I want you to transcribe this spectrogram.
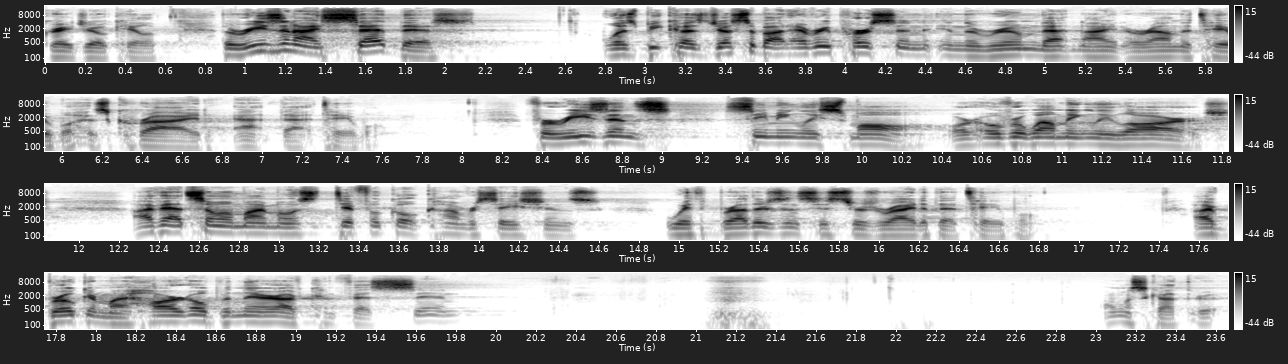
Great joke, Caleb. The reason I said this was because just about every person in the room that night around the table has cried at that table for reasons seemingly small or overwhelmingly large. I've had some of my most difficult conversations with brothers and sisters right at that table. I've broken my heart open there, I've confessed sin. Almost got through it.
